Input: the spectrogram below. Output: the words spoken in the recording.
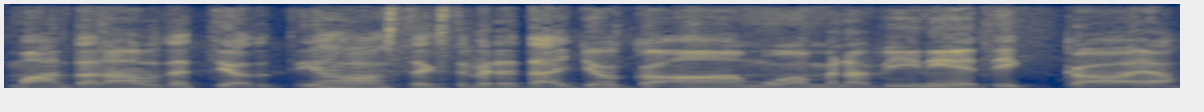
maantaina aloitettiin otettiin haasteeksi, että vedetään joka aamu omenaviini etikkaa ja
